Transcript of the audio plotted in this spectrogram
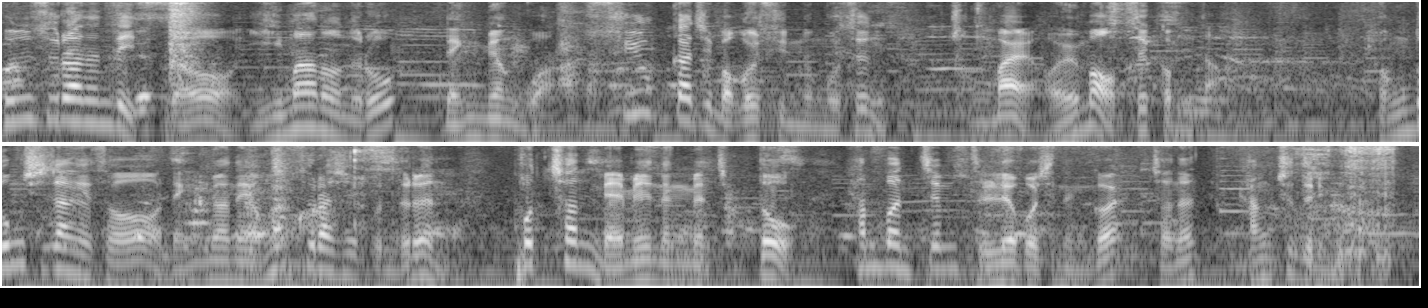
혼수라는 데 있어 2만 원으로 냉면과 수육까지 먹을 수 있는 곳은 정말 얼마 없을 겁니다. 경동시장에서 냉면에 혼술하실 분들은 포천 메밀냉면집도 한 번쯤 들려보시는 걸 저는 강추드립니다.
